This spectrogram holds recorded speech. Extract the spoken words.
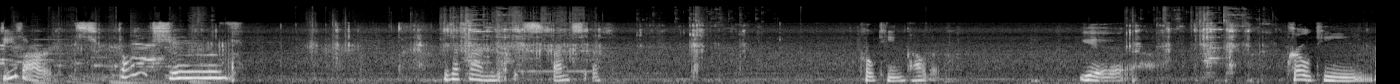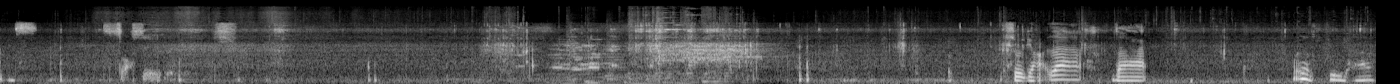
These are expensive. These are starting to expensive. Protein powder. Yeah. Proteins. Sausage. So we got that, that. What else do we have?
